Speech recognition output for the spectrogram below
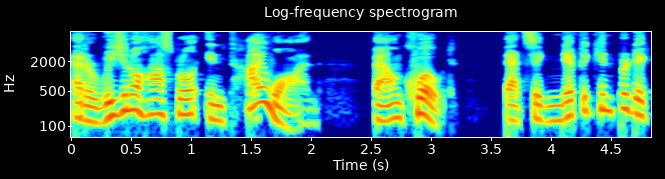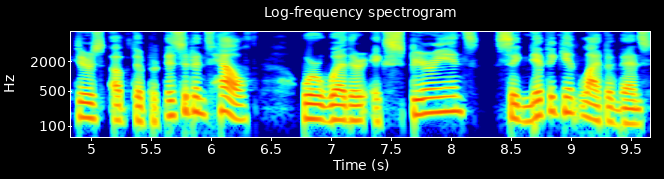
at a regional hospital in Taiwan found, quote, that significant predictors of the participants' health were whether experience significant life events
